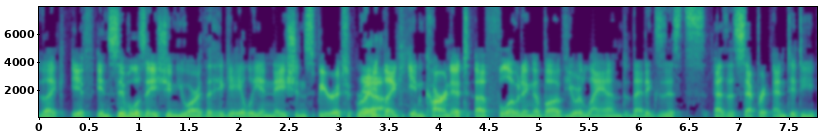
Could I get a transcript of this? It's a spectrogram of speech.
like if in civilization you are the Hegelian nation spirit, right? Yeah. Like incarnate, uh, floating above your land that exists as a separate entity.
